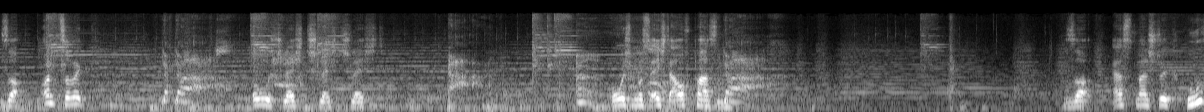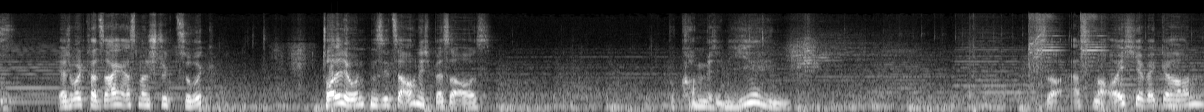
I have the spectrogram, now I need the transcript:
So, und zurück. Oh, schlecht, schlecht, schlecht. Oh, ich muss echt aufpassen. So, erstmal ein Stück. Huch. Ja, ich wollte gerade sagen, erstmal ein Stück zurück. Toll, hier unten sieht es ja auch nicht besser aus. Wo kommen wir denn hier hin? So, erstmal euch hier weggehauen.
